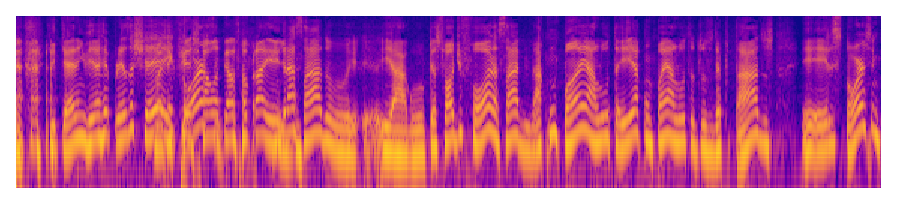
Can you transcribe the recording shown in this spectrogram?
que querem ver a represa cheia. Vai ter que fechar o hotel só pra ele. Engraçado, Iago. O pessoal de fora, sabe? Acompanha a luta aí, acompanha a luta dos deputados. eles torcem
